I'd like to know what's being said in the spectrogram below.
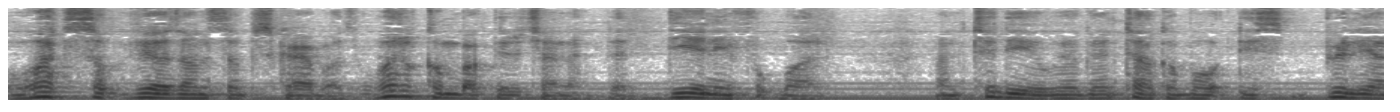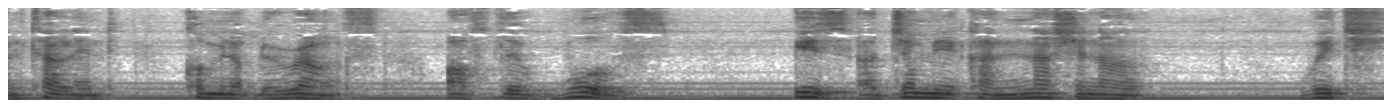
What's up viewers and subscribers? Welcome back to the channel, the D&A Football. And today we're going to talk about this brilliant talent coming up the ranks of the Wolves. Is a Jamaican national which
